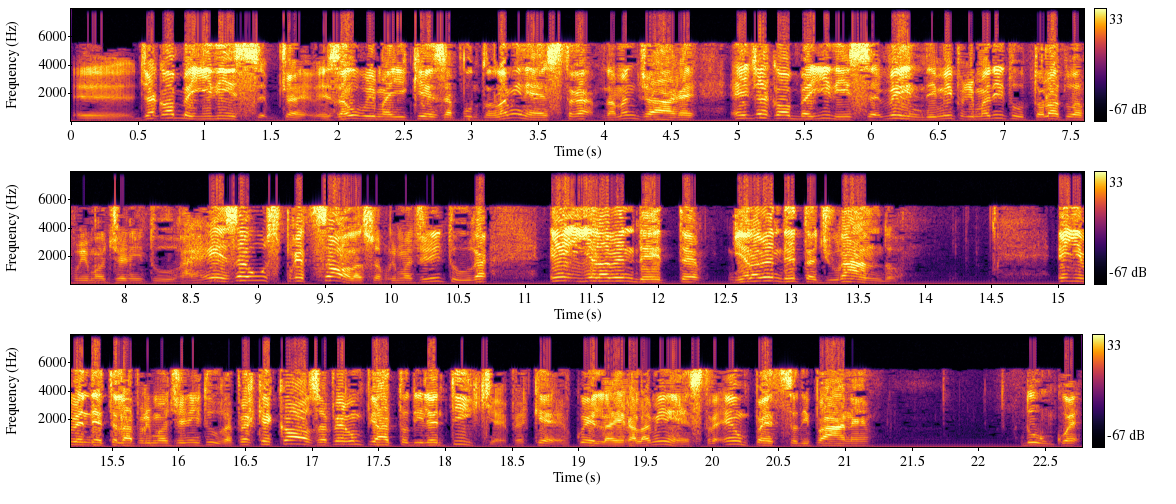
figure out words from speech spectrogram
eh, Giacobbe gli disse, cioè Esaù prima gli chiese appunto la minestra da mangiare e Giacobbe gli disse vendimi prima di tutto la tua primogenitura. E Esaù sprezzò la sua primogenitura e gliela vendette, gliela vendette giurando. E gli vendette la primogenitura. Per che cosa? Per un piatto di lenticchie, perché quella era la minestra e un pezzo di pane. Dunque,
